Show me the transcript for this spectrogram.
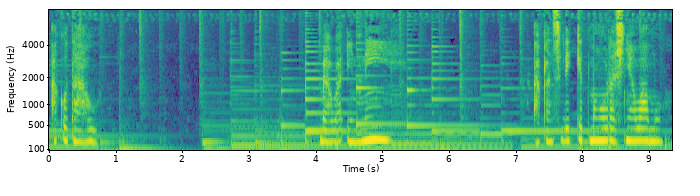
aku tahu bahwa ini akan sedikit menguras nyawamu.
